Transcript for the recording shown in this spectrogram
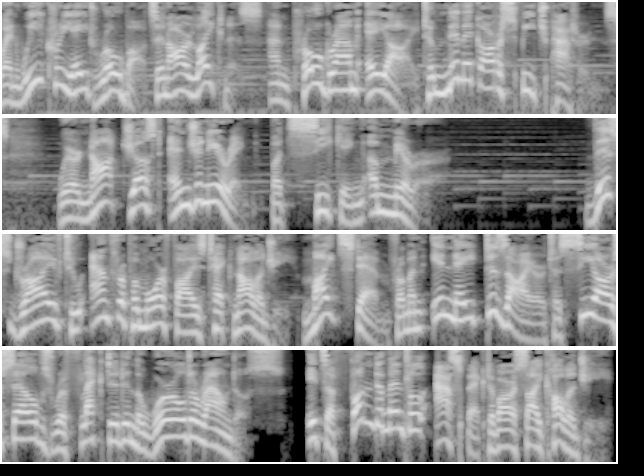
When we create robots in our likeness and program AI to mimic our speech patterns, we're not just engineering but seeking a mirror. This drive to anthropomorphize technology might stem from an innate desire to see ourselves reflected in the world around us. It's a fundamental aspect of our psychology.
